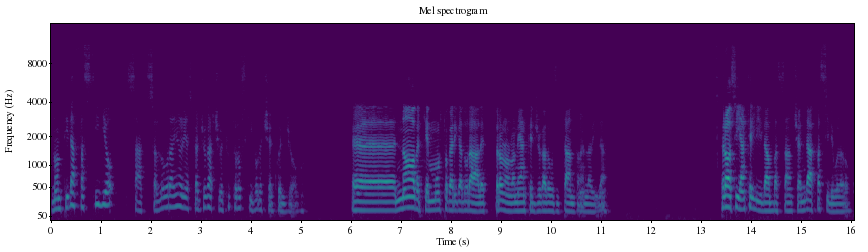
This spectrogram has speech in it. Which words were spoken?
Non ti dà fastidio Sax, allora io non riesco a giocarci per tutto lo schifo che c'è in quel gioco. Eh, no, perché è molto caricaturale. Però non l'ho neanche giocato così tanto nella vita. Però sì, anche lì dà abbastanza. Cioè, mi dà fastidio quella roba.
